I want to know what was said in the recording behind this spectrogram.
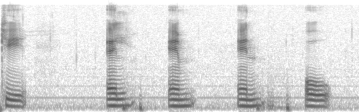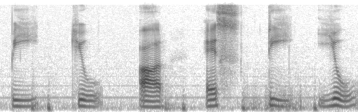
K, L, M, N, O, P, Q, R, S, T, U,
